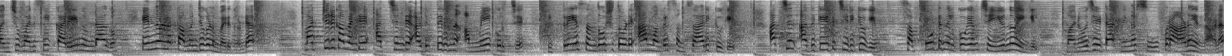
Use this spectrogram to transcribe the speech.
മഞ്ജു മനസ്സിൽ കരയുന്നുണ്ടാകും എന്നുള്ള കമന്റുകളും വരുന്നുണ്ട്. മറ്റൊരു കമന്റ് അച്ഛന്റെ അടുത്തിരുന്ന് അമ്മയെക്കുറിച്ച് ഇത്രയും സന്തോഷത്തോടെ ആ മകൾ സംസാരിക്കുകയും അച്ഛൻ അത് കേട്ട് ചിരിക്കുകയും സപ്പോർട്ട് നിൽക്കുകയും ചെയ്യുന്നുവെങ്കിൽ മനോജേട്ട നിങ്ങൾ സൂപ്പർ ആണ് എന്നാണ്.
